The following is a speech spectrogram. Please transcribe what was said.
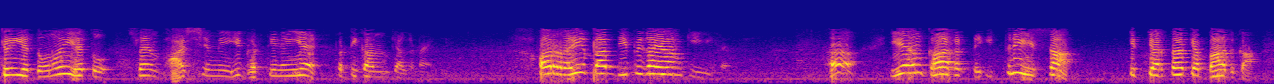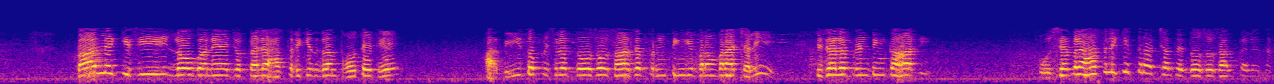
क्योंकि ये दोनों ही हेतु स्वयं भाष्य में ही घटती नहीं है तो टीका में क्या घटाएँगे? और रही बात दीपिकायाम की है। हाँ ये हम कहा सकते इतनी हिस्सा इत्यर्थ के बाद का। बाद में किसी लोगों ने जो पहले हस्तलिखित ग्रंथ होते थे, अभी तो पिछले 200 साल से प्रिंटिंग की परंपरा चली पहले प्रिंटिंग कहाँ थी? उससे पहले हस्तलिखित चलते 200 साल पहले तक।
